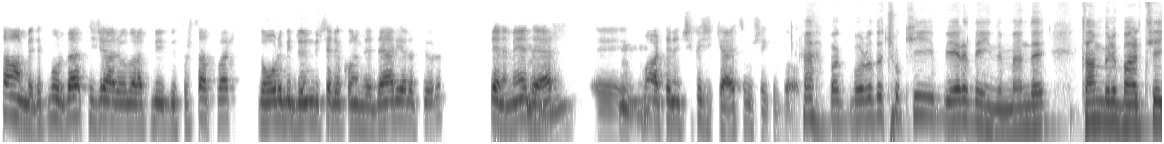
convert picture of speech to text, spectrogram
Tamam dedik burada ticari olarak büyük bir fırsat var. Doğru bir döngüsel ekonomide değer yaratıyoruz. Denemeye Hı hı. değer. E. Martin'in çıkış hikayesi bu şekilde oldu. Heh, bak bu arada çok iyi bir yere değindim. Ben de tam böyle Barty'ye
